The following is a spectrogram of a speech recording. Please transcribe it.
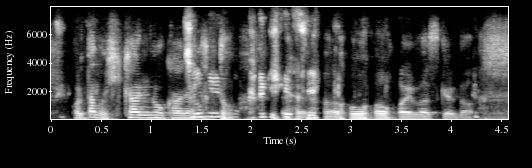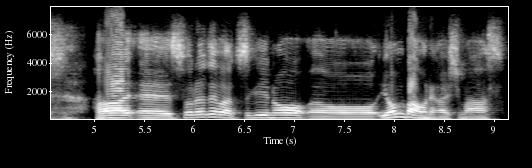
これ多分光の影だと 思いますけど。はい、えー、それでは次の4番お願いします。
